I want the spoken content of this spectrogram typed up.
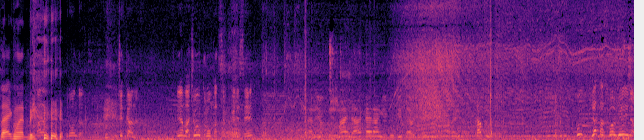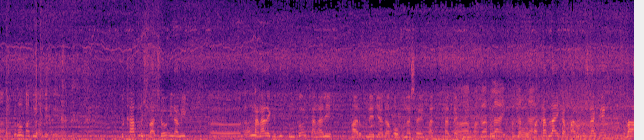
لایک مونت بگید آره، گرونده اوچت کنه اینا بچه ها گرون قدسیم نه نیو یعنی که من در که رنگی گوگی تایو جمعی کنه خب، я тасхои бе ина дрон қатӣ қатесе қатмуш бачаҳо ин ами канале ки гуфтумтон канали фарух медиада обуна шавем фақат лайка фаромӯш накунед ва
